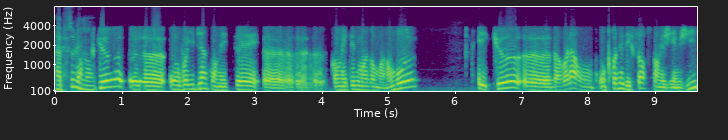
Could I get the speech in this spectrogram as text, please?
absolument. Parce que on voyait bien qu'on était qu'on était de moins en moins nombreux et que euh, ben voilà, on, on, prenait des forces dans les JMJ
